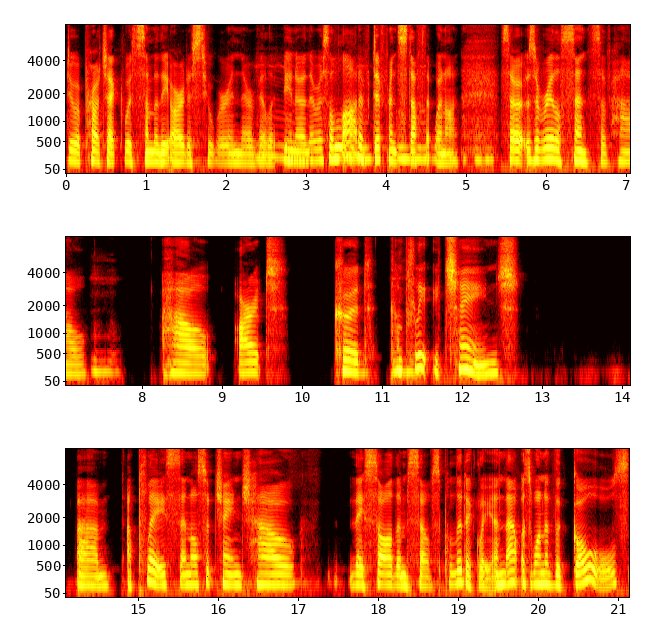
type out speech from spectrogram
do a project with some of the artists who were in their village. You know, mm-hmm. there was a lot of mm-hmm. different stuff that mm-hmm. went on. So it was a real sense of how how art could completely change um, a place and also change how they saw themselves politically. And that was one of the goals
